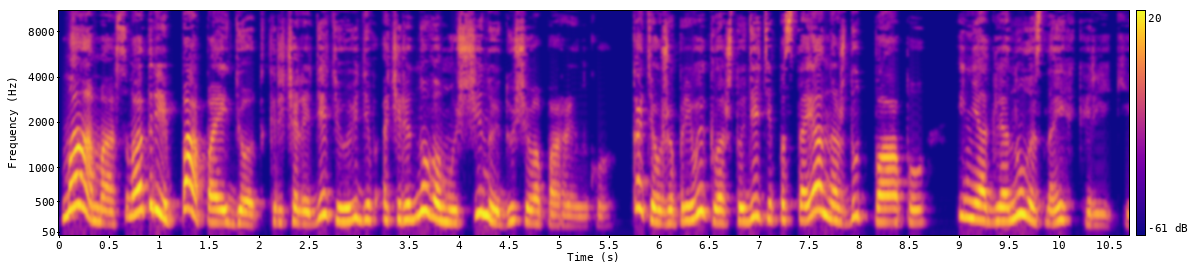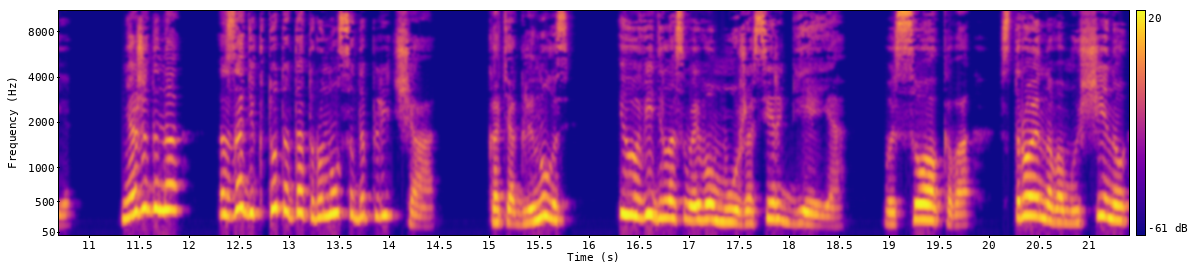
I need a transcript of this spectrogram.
Мама, смотри, папа идет! кричали дети, увидев очередного мужчину, идущего по рынку. Катя уже привыкла, что дети постоянно ждут папу, и не оглянулась на их крики. Неожиданно сзади кто-то дотронулся до плеча. Катя оглянулась и увидела своего мужа Сергея, высокого, стройного мужчину,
